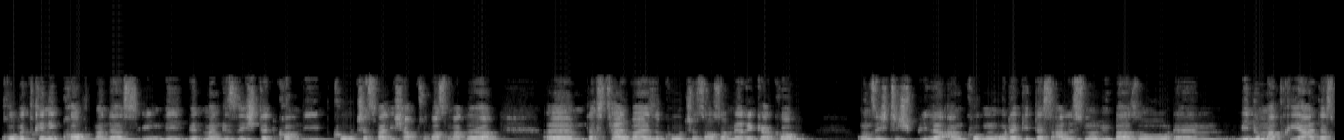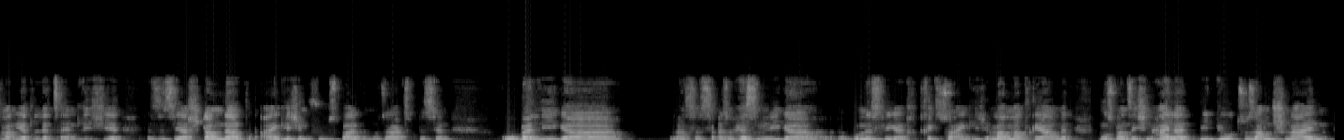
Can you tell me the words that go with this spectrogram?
Probetraining braucht man das? Irgendwie wird man gesichtet, kommen die Coaches, weil ich habe sowas mal gehört, ähm, dass teilweise Coaches aus Amerika kommen und sich die Spiele angucken oder geht das alles nur über so ähm, Videomaterial, dass man jetzt letztendlich hier, das ist ja Standard eigentlich im Fußball, wenn du sagst, bisschen Oberliga, lass es, also Hessenliga, Bundesliga, kriegst du eigentlich immer Material mit, muss man sich ein Highlight-Video zusammenschneiden,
